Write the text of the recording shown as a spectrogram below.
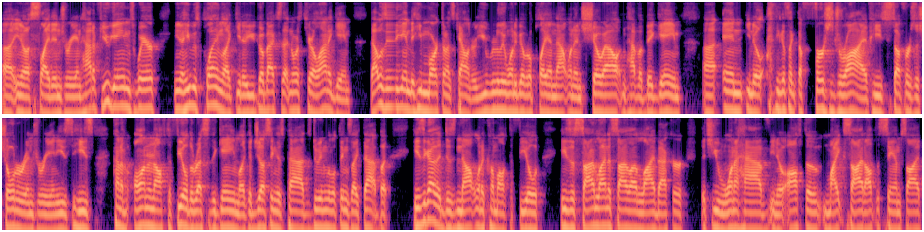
uh, you know a slight injury, and had a few games where you know he was playing like you know you go back to that North Carolina game. That was the game that he marked on his calendar. You really want to be able to play in that one and show out and have a big game. Uh, and you know, I think it's like the first drive he suffers a shoulder injury, and he's he's kind of on and off the field the rest of the game, like adjusting his pads, doing little things like that. But he's a guy that does not want to come off the field. He's a sideline to sideline linebacker that you want to have, you know, off the Mike side, off the Sam side.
